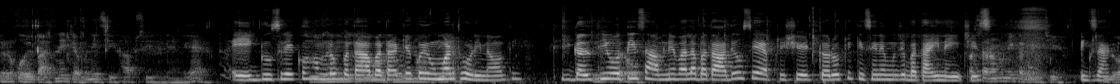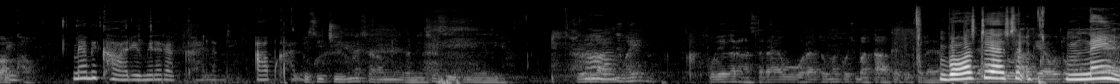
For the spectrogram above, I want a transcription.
चलो कोई बात नहीं जब नहीं सीखा आप सीख लेंगे। एक दूसरे को हम लोग बता बता के कोई उम्र थोड़ी ना होती। ठीक गलती होती सामने वाला बता दे उसे अप्रिशिएट करो कि किसी ने मुझे बताई नहीं चीज़। शर्म नहीं करनी चाहिए। एग्जैक्टली मैं अभी खा रही हूँ मेरा रखा है लव जी। आप खा लो। किसी चीज़ में शर्म नहीं करनी चाहिए सीखने के लिए कोई भाई कोई अगर हंस रहा है वो हो रहा है तो मैं कुछ बता के तो चला बहुत से ऐसे तो नहीं।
